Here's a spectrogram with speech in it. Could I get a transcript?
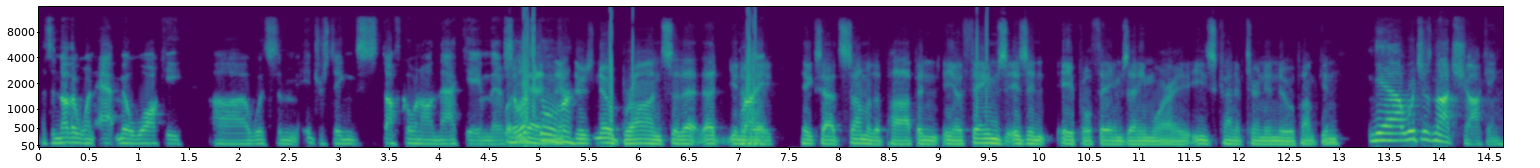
That's another one at Milwaukee uh, with some interesting stuff going on that game there. Well, so let's go over. There's no bronze, so that that you know right. like, takes out some of the pop. And you know Thames isn't April Thames anymore. He's kind of turned into a pumpkin. Yeah, which is not shocking.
